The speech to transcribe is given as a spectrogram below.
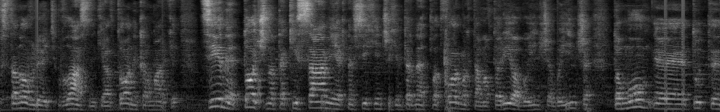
встановлюють власники авто, не кармаркет. Ціни точно такі самі, як на всіх інших інтернет-платформах, там Авторіо або інше, або інше. Тому е, тут е,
